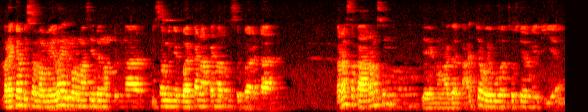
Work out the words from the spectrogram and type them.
mereka bisa memilah informasi dengan benar bisa menyebarkan apa yang harus disebarkan karena sekarang sih ya emang agak kacau ya buat sosial media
